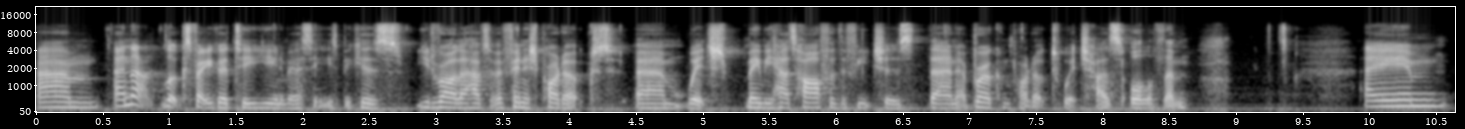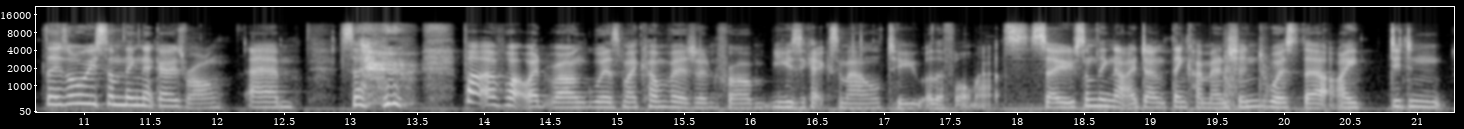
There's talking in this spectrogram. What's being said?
Um, and that looks very good to universities because you'd rather have a finished product um, which maybe has half of the features than a broken product which has all of them. Um, there's always something that goes wrong. Um, so part of what went wrong was my conversion from Music XML to other formats. So something that I don't think I mentioned was that I didn't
